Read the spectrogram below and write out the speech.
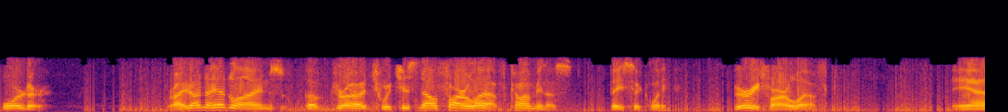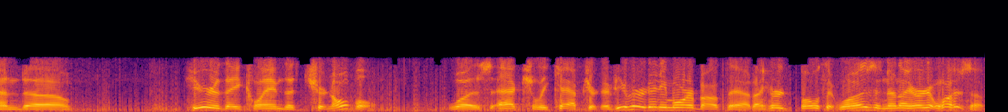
order. Right on the headlines of Drudge, which is now far left, communist, basically, very far left. And uh, here they claim that Chernobyl was actually captured. Have you heard any more about that? I heard both it was, and then I heard it wasn't.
